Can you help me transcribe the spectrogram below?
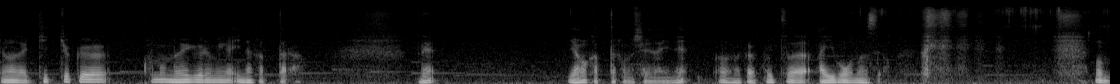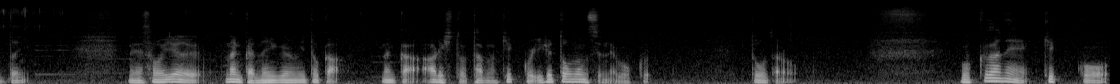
でもね結局このぬいぐるみがいなかったらねやばかったかもしれないね。なんかこいつは相棒なんですよ。本当に。ねそういうなんかぬいぐるみとかなんかある人多分結構いると思うんですよね僕。どうだろう。僕はね結構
